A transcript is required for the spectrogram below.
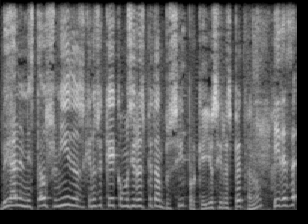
vean en Estados Unidos, que no sé qué, cómo si respetan. Pues sí, porque ellos sí respetan, ¿no? Y, des-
